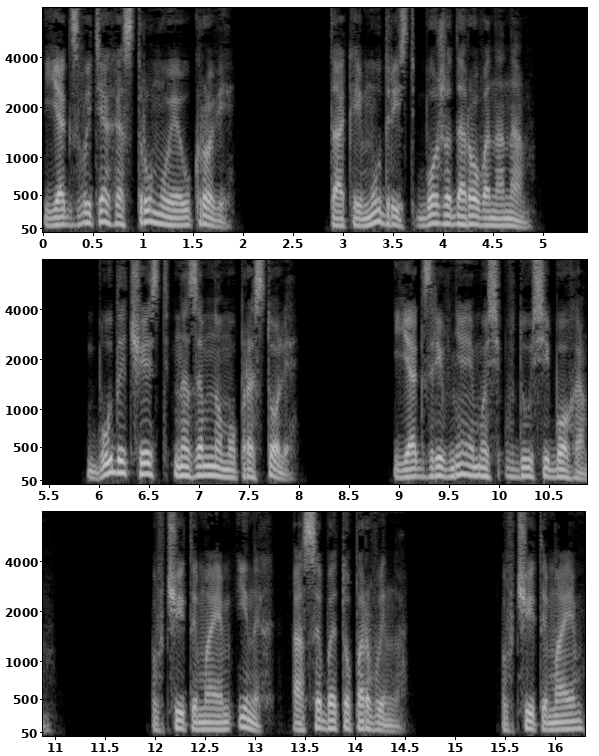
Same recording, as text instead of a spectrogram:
Як звитяга струмує у крові, так і мудрість Божа дарована нам. Буде честь на земному престолі. Як зрівняємось в дусі Богам. Вчити маєм іних, а себе то первинно. Вчити маєм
